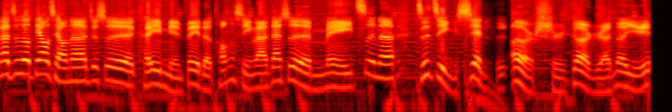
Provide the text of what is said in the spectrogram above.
那这座吊桥呢，就是可以免费的通行了，但是每每次呢只仅限二十个人而已，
